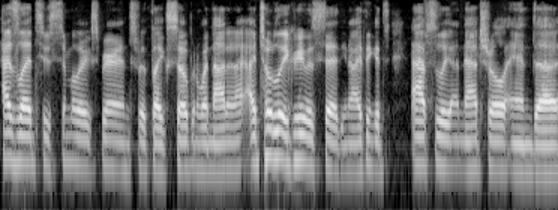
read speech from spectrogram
has led to similar experience with like soap and whatnot. And I, I, totally agree with Sid. You know, I think it's absolutely unnatural. And uh,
